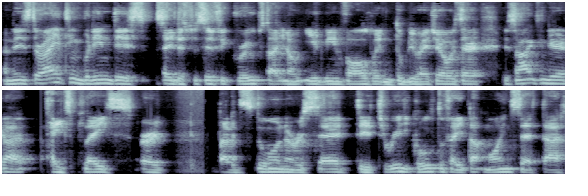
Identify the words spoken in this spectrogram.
And is there anything within this, say, the specific groups that you know you'd be involved with in WHO? Is there is there anything there that takes place or that it's done or is said to, to really cultivate that mindset that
